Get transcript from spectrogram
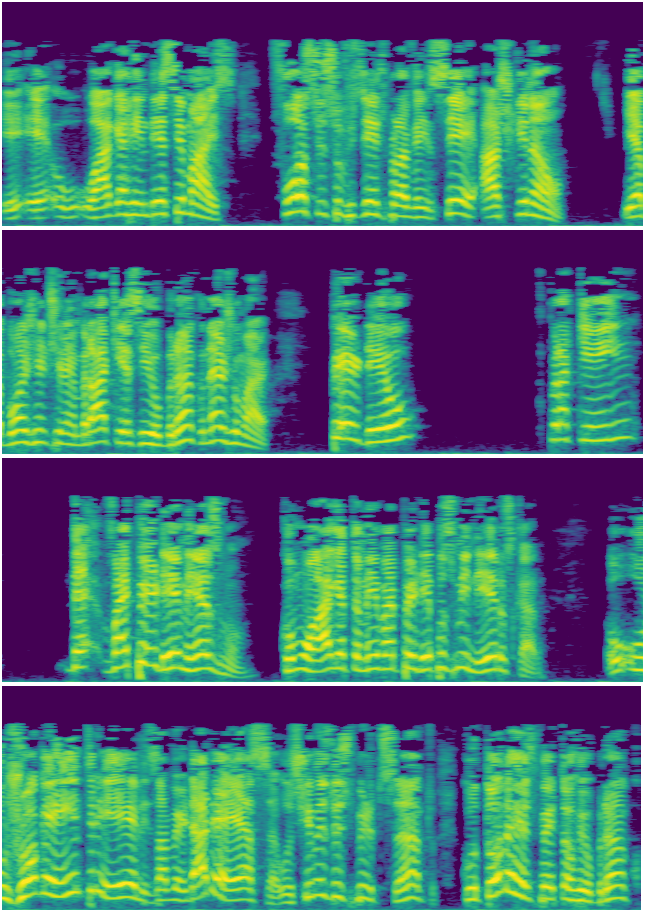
é, o, o Águia rendesse mais. Fosse suficiente para vencer? Acho que não. E é bom a gente lembrar que esse Rio Branco, né, Gilmar? Perdeu para quem vai perder mesmo. Como o Águia também vai perder para os mineiros, cara. O, o, jogo é entre eles, a verdade é essa. Os times do Espírito Santo, com todo respeito ao Rio Branco,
